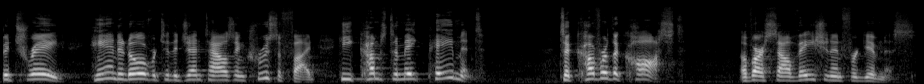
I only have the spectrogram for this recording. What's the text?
betrayed, handed over to the Gentiles, and crucified. He comes to make payment to cover the cost of our salvation and forgiveness.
